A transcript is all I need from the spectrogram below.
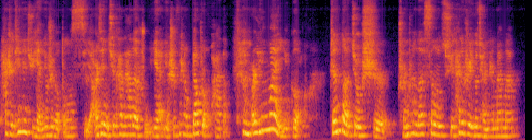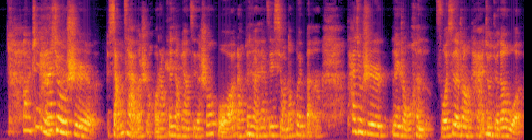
他是天天去研究这个东西，而且你去看他的主页也是非常标准化的。而另外一个，真的就是纯纯的兴趣，她就是一个全职妈妈。哦，这个。她就是想起来的时候，然后分享分享自己的生活，然后分享一下自己喜欢的绘本。他就是那种很佛系的状态，就觉得我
